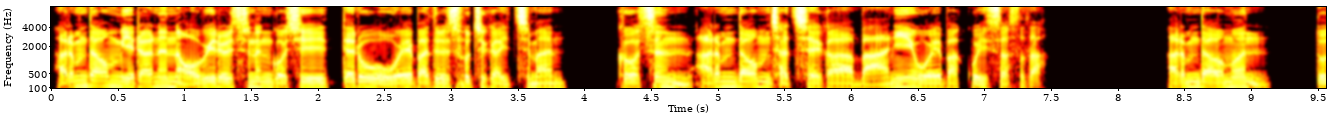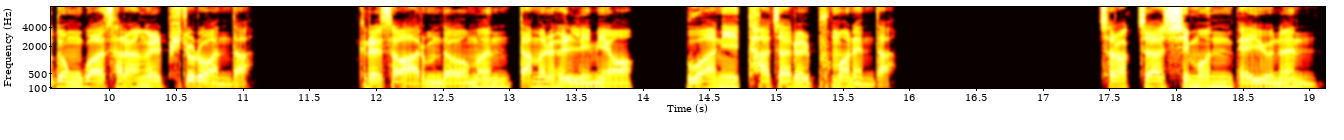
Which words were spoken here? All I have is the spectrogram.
아름다움이라는 어휘를 쓰는 것이 때로 오해받을 소지가 있지만 그것은 아름다움 자체가 많이 오해받고 있어서다. 아름다움은 노동과 사랑을 필요로 한다. 그래서 아름다움은 땀을 흘리며 무한히 타자를 품어낸다. 철학자 시몬 베유는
